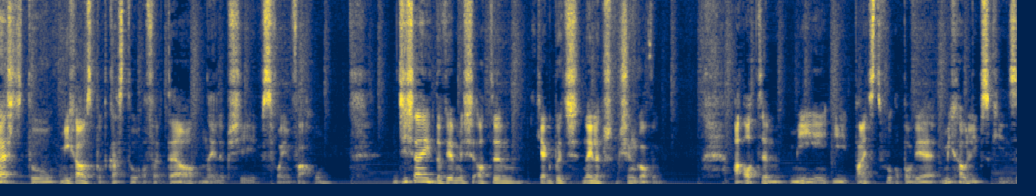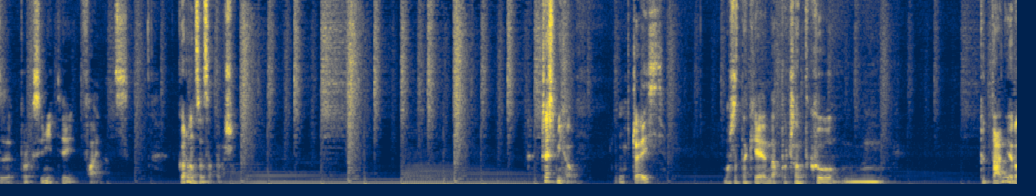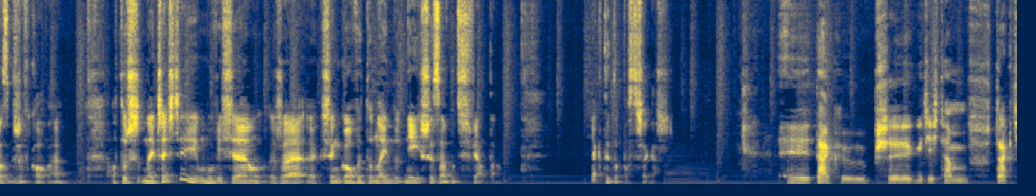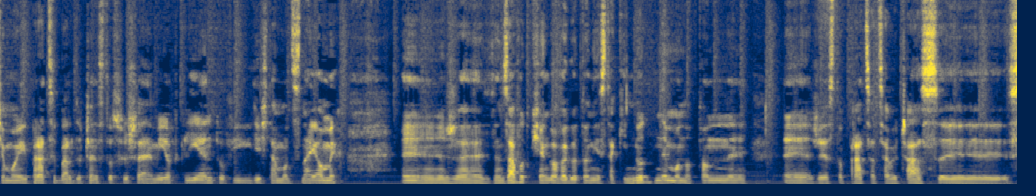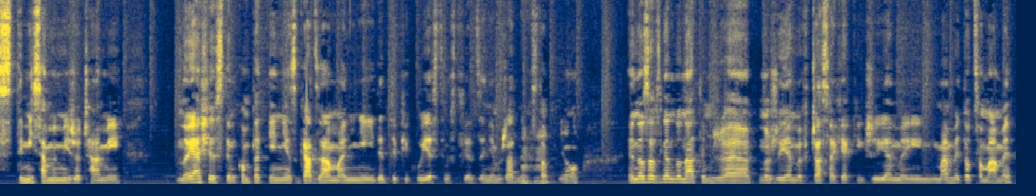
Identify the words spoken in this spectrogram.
Cześć, tu Michał z podcastu Oferteo, najlepsi w swoim fachu. Dzisiaj dowiemy się o tym, jak być najlepszym księgowym. A o tym mi i Państwu opowie Michał Lipski z Proximity Finance. Gorąco zapraszam. Cześć Michał. Cześć. Może takie na początku mm, pytanie rozgrzewkowe. Otóż najczęściej mówi się, że księgowy to najnudniejszy zawód świata. Jak ty to postrzegasz? Yy, tak, przy gdzieś tam w trakcie mojej pracy bardzo często słyszałem i od klientów, i gdzieś tam od znajomych, yy, że ten zawód księgowego to nie jest taki nudny, monotonny, yy, że jest to praca cały czas z tymi samymi rzeczami no ja się z tym kompletnie nie zgadzam, ani nie identyfikuję z tym stwierdzeniem w żadnym mhm. stopniu. No ze względu na tym, że no, żyjemy w czasach, jakich żyjemy i mamy to, co mamy,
